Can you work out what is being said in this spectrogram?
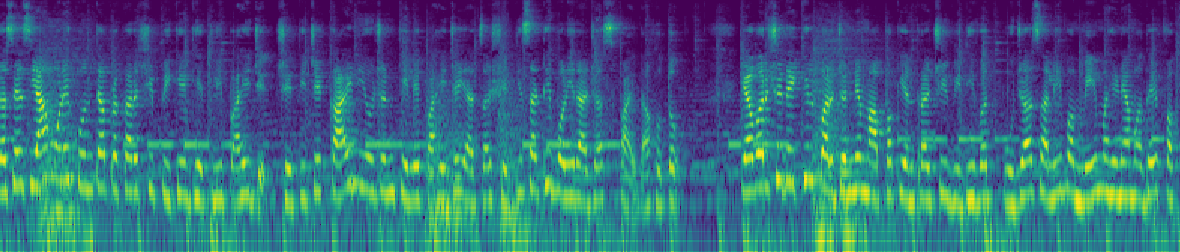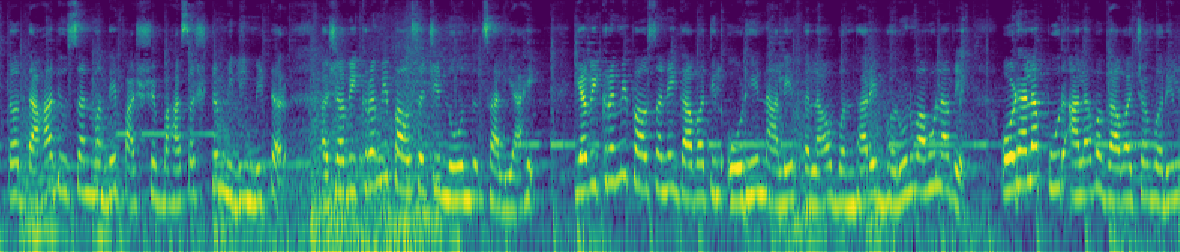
तसेच यामुळे कोणत्या प्रकारची पिके घेतली पाहिजेत? शेतीचे काय नियोजन केले पाहिजे याचा शेतीसाठी बळीराजास फायदा होतो. यावर्षी देखील पर्जन्य मापक यंत्राची विधिवत पूजा झाली व मे महिन्यामध्ये फक्त दहा दिवसांमध्ये पाचशे बासष्ट मिलीमीटर अशा विक्रमी पावसाची नोंद झाली आहे. या विक्रमी पावसाने गावातील ओढे नाले तलाव बंधारे भरून वाहू लागले. ओढ्याला पूर आला व गावाच्या वरील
